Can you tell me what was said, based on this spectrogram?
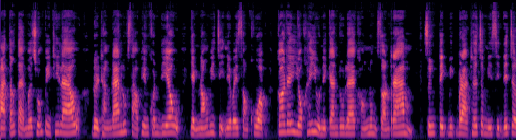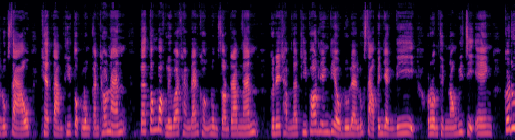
มาตั้งแต่เมื่อช่วงปีที่แล้ว โดยทางด้านลูกสาวเพียงคนเดียว อย่างน้องวีจิในวัยสองขวบ ก็ได้ยกให้อยู่ในการดูแลของหนุ่มสอนราม ซึ่งติ๊กบิ๊กบราเธอร์จะมีสิทธิ์ได้เจอลูกสาว แค่ตามที่ตกลงกันเท่านั้น แต่ต้องบอกเลยว่าทางด้านของหนุ่มสอนรามนั้น ก็ได้ทำหน้าที่พ่อเลี้ยงเดี่ยวดูแลลูกสาวเป็นอย่างดี รวมถึงน้องวิจิเอง ก็ดู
